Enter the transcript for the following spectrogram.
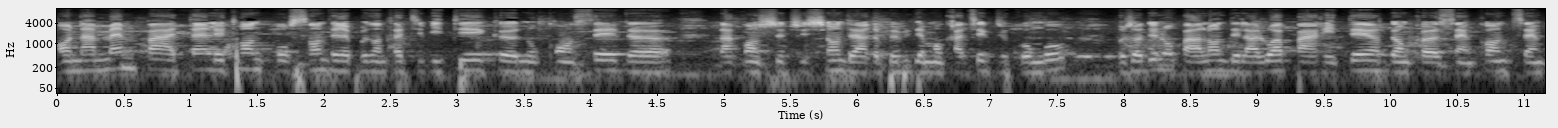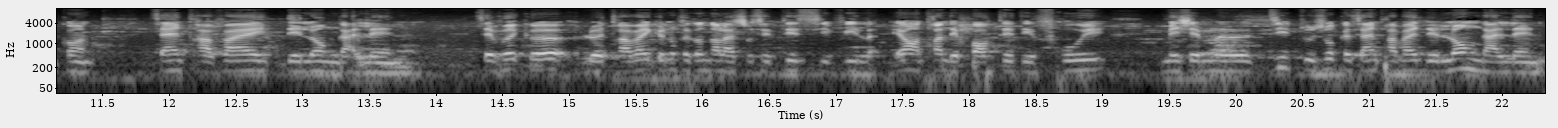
on n'a même pas atteint les 30% de représentativité que nous concède euh, la Constitution de la République démocratique du Congo. Aujourd'hui, nous parlons de la loi paritaire, donc 50-50. Euh, C'est un travail de longue haleine. C'est vrai que le travail que nous faisons dans la société civile est en train de porter des fruits, mais je me dis toujours que c'est un travail de longue haleine,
